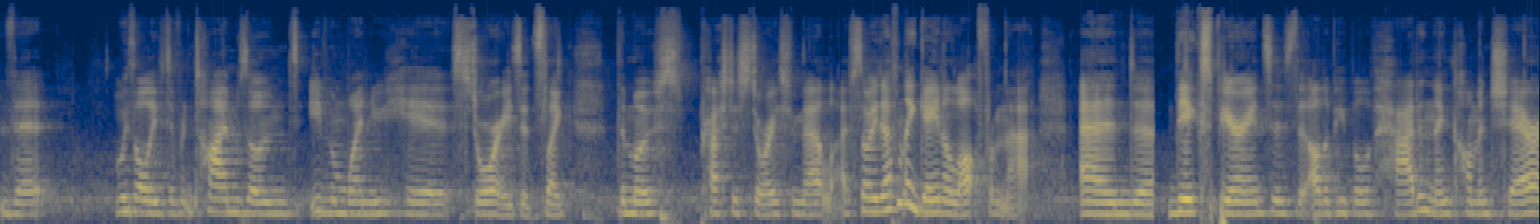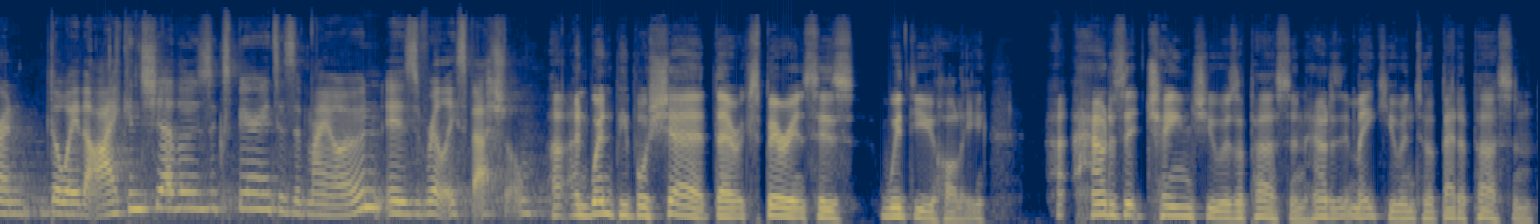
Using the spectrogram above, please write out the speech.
that with all these different time zones, even when you hear stories, it's like the most precious stories from their life. So I definitely gain a lot from that. And uh, the experiences that other people have had and then come and share, and the way that I can share those experiences of my own is really special. Uh, and when people share their experiences with you, Holly, how does it change you as a person? How does it make you into a better person?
